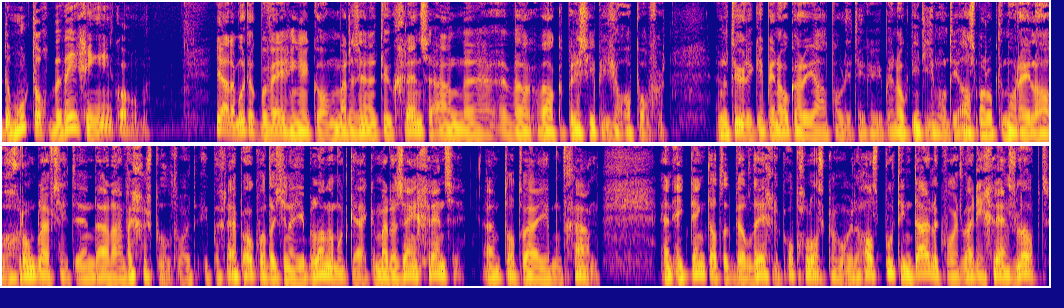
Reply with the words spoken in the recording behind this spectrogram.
Er moet toch beweging in komen? Ja, er moet ook beweging in komen. Maar er zijn natuurlijk grenzen aan uh, welke principes je opoffert. En natuurlijk, ik ben ook een realpoliticus. Ik ben ook niet iemand die alsmaar op de morele hoge grond blijft zitten en daarna weggespoeld wordt. Ik begrijp ook wel dat je naar je belangen moet kijken. Maar er zijn grenzen aan tot waar je moet gaan. En ik denk dat het wel degelijk opgelost kan worden als Poetin duidelijk wordt waar die grens loopt.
